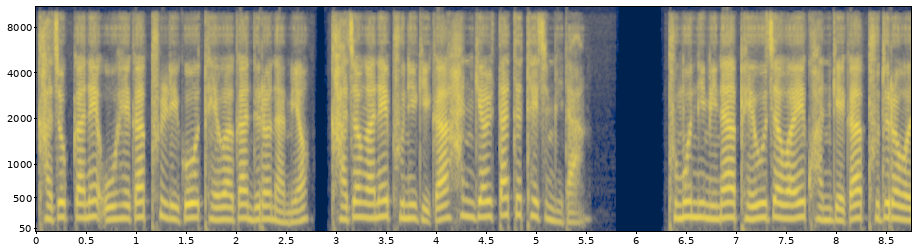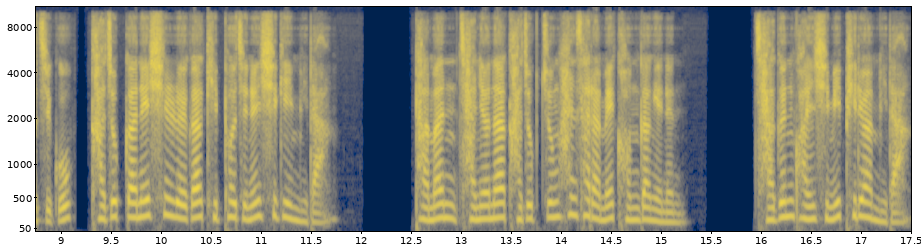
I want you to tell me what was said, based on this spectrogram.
가족 간의 오해가 풀리고 대화가 늘어나며 가정 안의 분위기가 한결 따뜻해집니다. 부모님이나 배우자와의 관계가 부드러워지고 가족 간의 신뢰가 깊어지는 시기입니다. 다만 자녀나 가족 중 한 사람의 건강에는 작은 관심이 필요합니다.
